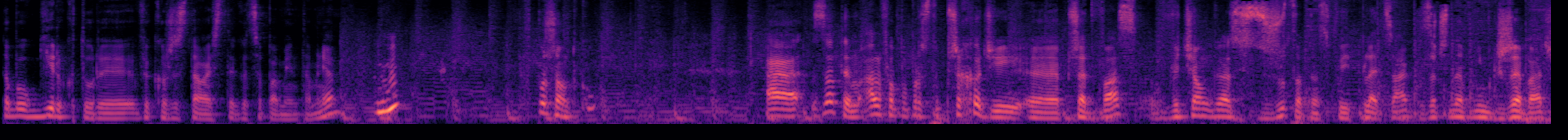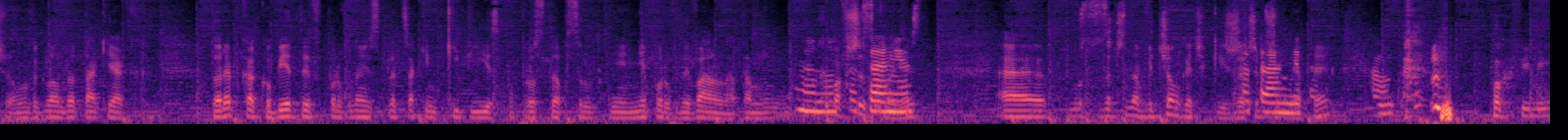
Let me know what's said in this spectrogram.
To był gir, który wykorzystałaś z tego co pamiętam, nie? Mhm. W porządku. A zatem Alfa po prostu przechodzi przed was, wyciąga, zrzuca ten swój plecak, zaczyna w nim grzebać. On wygląda tak jak torebka kobiety w porównaniu z plecakiem Kitty jest po prostu absolutnie nieporównywalna. Tam No, no, chyba wszystko jest. E, po prostu zaczyna wyciągać jakieś rzeczy, Totalnie przedmioty. tak. Po chwili,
